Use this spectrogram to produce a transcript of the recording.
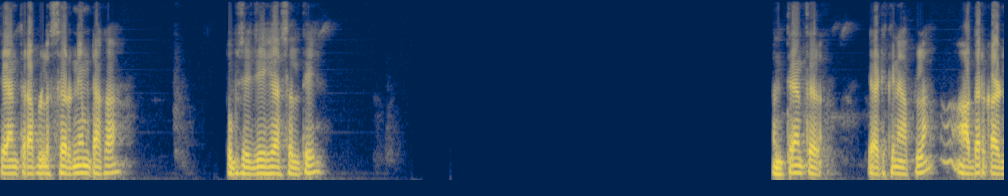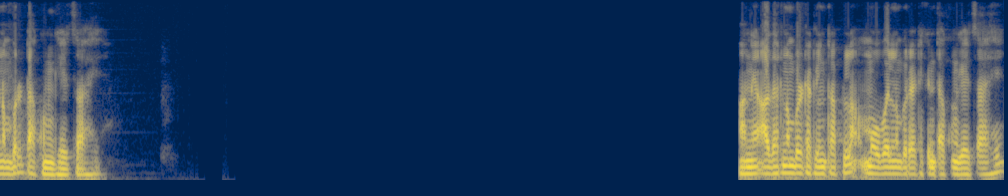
त्यानंतर आपलं सरनेम टाका. तुमचे जे हे असेल ते आणि त्यानंतर या ठिकाणी आपला आधार कार्ड नंबर टाकून घ्यायचा आहे. आणि आधार नंबर टाकल्यानंतर आपला मोबाईल नंबर या ठिकाणी टाकून घ्यायचा आहे.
